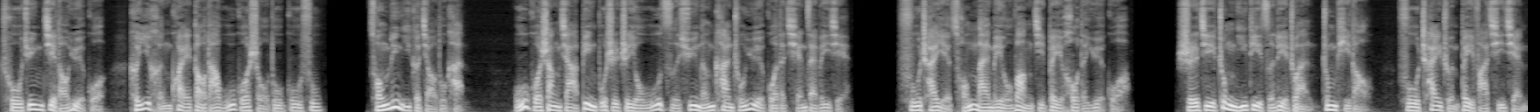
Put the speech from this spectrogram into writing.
楚军借道越国，可以很快到达吴国首都姑苏。从另一个角度看。吴国上下并不是只有伍子胥能看出越国的潜在威胁，夫差也从来没有忘记背后的越国。《史记·仲尼弟子列传》中提到，夫差准备伐其前，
